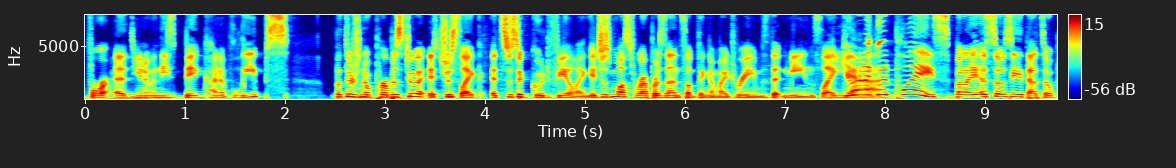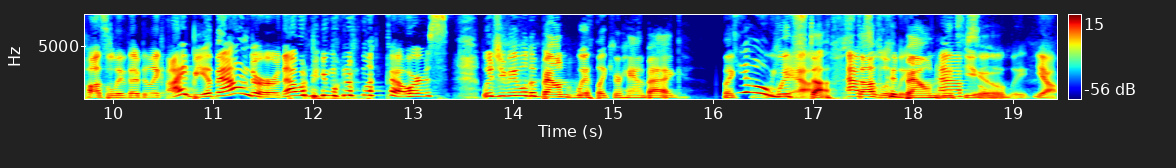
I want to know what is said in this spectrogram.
for uh, you know in these big kind of leaps but there's no purpose to it. It's just like it's just a good feeling. It just must represent something in my dreams that means like you're in a good place. But I associate that so positively that I'd be like, I'd be a bounder. That would be one of my powers. Would you be able to bound with like your handbag, like Oh, with yeah. stuff? Stuff could bound with you. Absolutely. Yeah.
